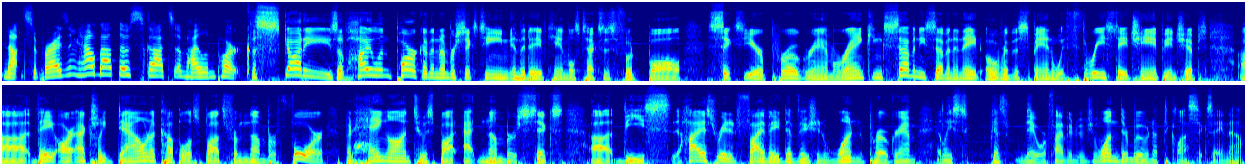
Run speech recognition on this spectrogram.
Not surprising. How about those Scots of Highland Park? The Scotties of Highland Park are the number six team in the Dave Campbell's Texas football six year program, ranking 77 and 8 over the span with three state championships. Uh, they are actually down a couple of spots from number four, but hang on to a spot at number six, uh, the highest rated 5A Division One program, at least because they were 5A Division One. They're moving up to Class 6A now.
